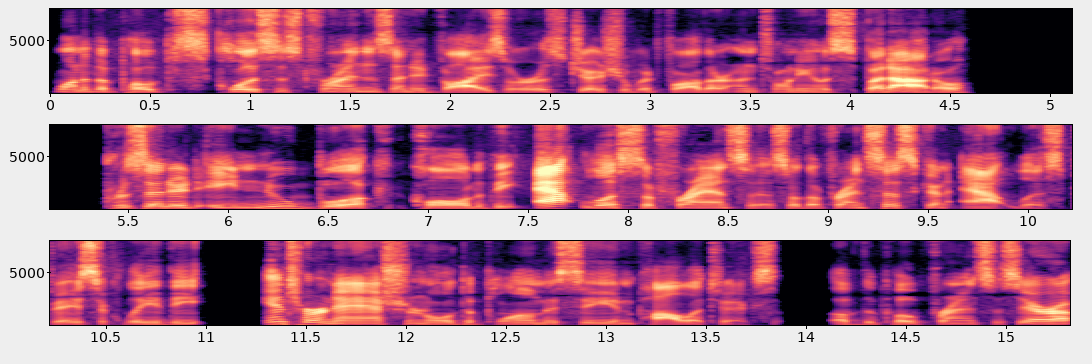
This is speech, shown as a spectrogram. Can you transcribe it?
one of the Pope's closest friends and advisors, Jesuit Father Antonio Spadaro, presented a new book called The Atlas of Francis, or the Franciscan Atlas, basically the international diplomacy and politics of the Pope Francis era.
